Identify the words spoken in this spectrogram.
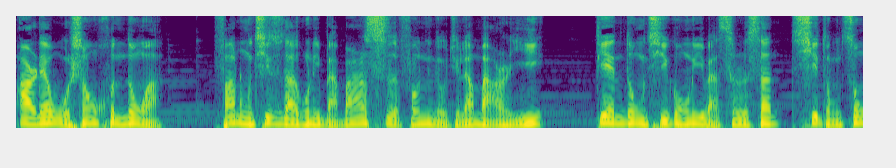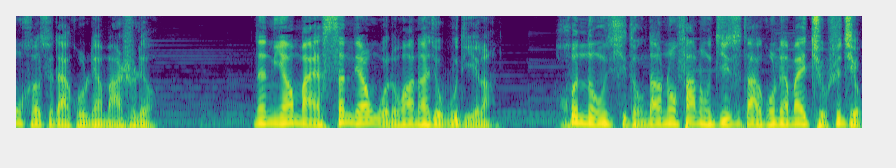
2.5升混动啊，发动机最大功率184，风力扭矩221，电动机功率143，系统综合最大功率226。那你要买3.5的话，那就无敌了。混动系统当中，发动机最大功率两百九十九，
